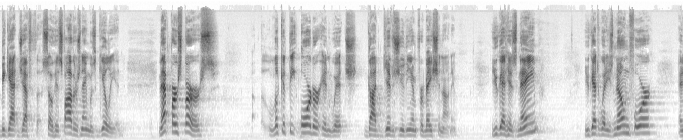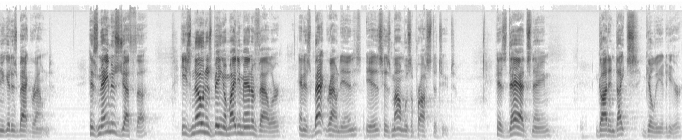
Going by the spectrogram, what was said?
begat Jephthah. So his father's name was Gilead. In that first verse, look at the order in which God gives you the information on him. You get his name, you get what he's known for, and you get his background. His name is Jephthah. He's known as being a mighty man of valor, and his background is, is his mom was a prostitute. His dad's name, God indicts Gilead here.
